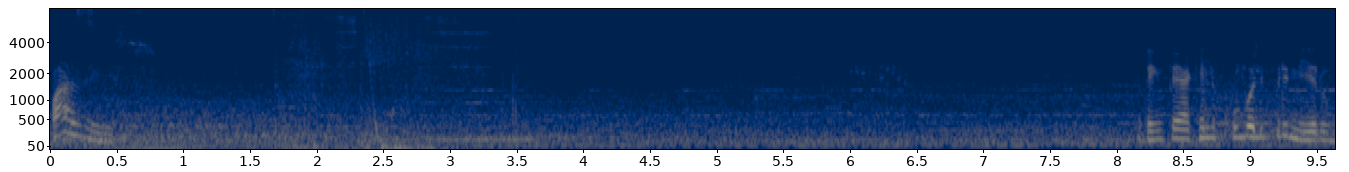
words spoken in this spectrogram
Quase isso. Tenho que pegar aquele cubo ali primeiro.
